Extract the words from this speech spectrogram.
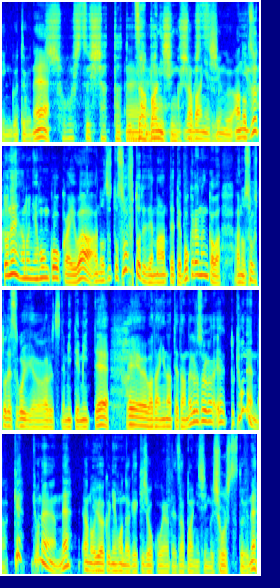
シングというね。消失しちゃったって、えーザ・バニシングザ・バニシング。グあのずっとねあの日本公開はあのずっとソフトで出回ってて僕らなんかはあのソフトですごい映画があるっつって見てみて、えー話題になってたんだけどそれが、えっと去年だっけ？去年ね。あのようやく日本では劇場公演やってザ・バニシング消失というね、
